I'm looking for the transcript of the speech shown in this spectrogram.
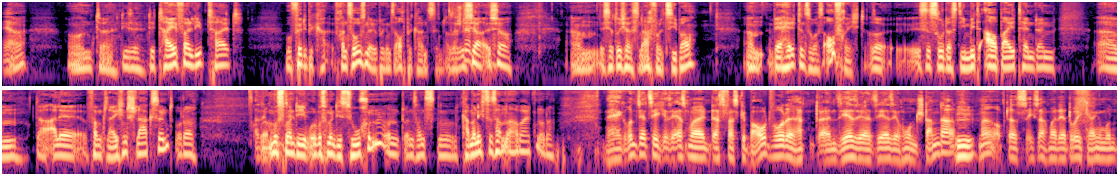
Ja. Und äh, diese Detailverliebtheit, wofür die Beka Franzosen ja übrigens auch bekannt sind. Also Das das ist ja, ist ja, ähm, ist ja durchaus nachvollziehbar. Ähm, wer hält denn sowas aufrecht? Also ist es so, dass die Mitarbeitenden ähm, da alle vom gleichen Schlag sind oder, Also oder muss man die oder muss man die suchen und ansonsten kann man nicht zusammenarbeiten oder? Naja, grundsätzlich ist erstmal das, was gebaut wurde, hat einen sehr, sehr, sehr, sehr hohen Standard. Mhm. Ne? Ob das, ich sag mal, der Durchgang im,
